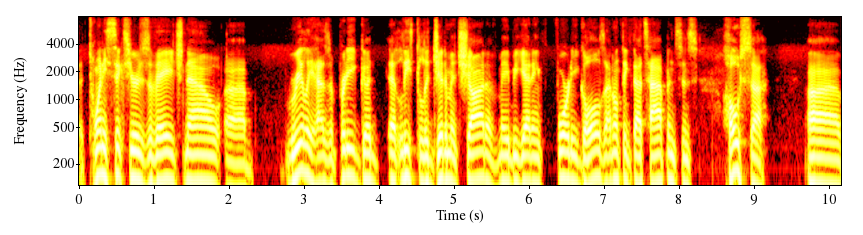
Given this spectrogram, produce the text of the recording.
uh, 26 years of age now, uh, really has a pretty good, at least legitimate shot of maybe getting 40 goals. I don't think that's happened since Hossa uh,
